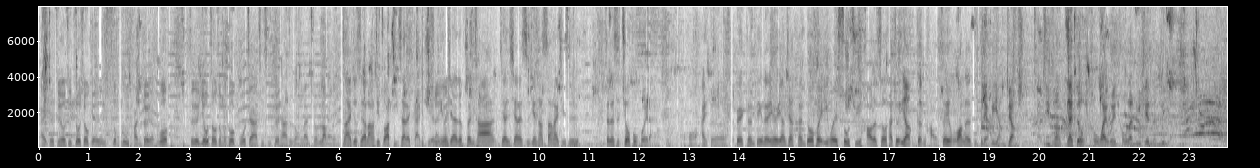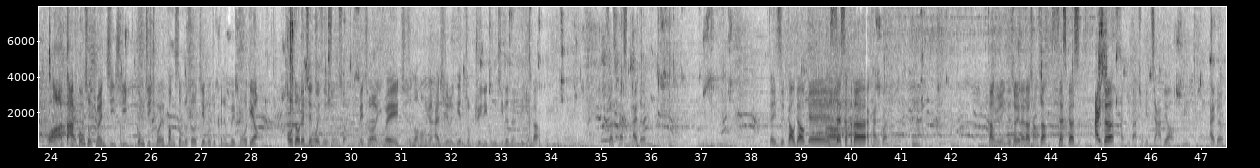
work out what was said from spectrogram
艾德最后是做球给送路团队了。不过这个游走这么多国家，其实对他这种篮球浪人，上来就是要让他去抓比赛的感觉了。因为现在的分差，现现在时间他上来其实真的是救不回来。哦，艾德对，肯定的，因为洋将很多会因为数据好的时候他就要更好，所以忘了是两个洋将基本上应该都有投外围投篮的一些能力啊。哇，大空手球员积极，攻击球员放松的时候，结果就可能被摸掉。欧洲连线位置的选手，没错，因为其实罗红人还是有一点中距离攻击的能力啊。刚 s e s s 艾德，这一次高调给 s e s s 的看管。嗯，张雨林这时候也来到场上 s e s s 艾德，艾迪把球给夹掉。嗯，艾德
